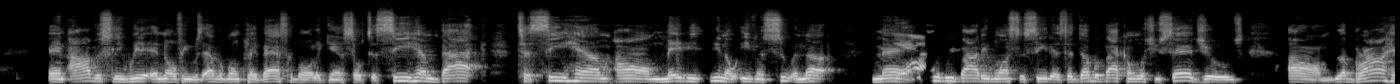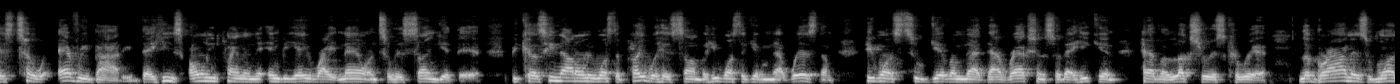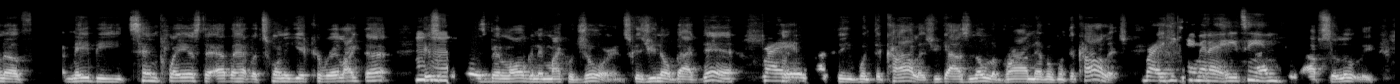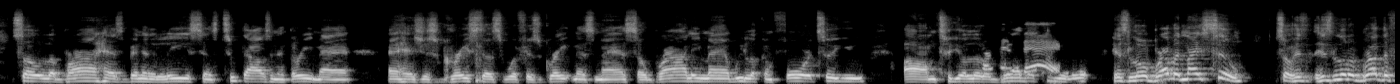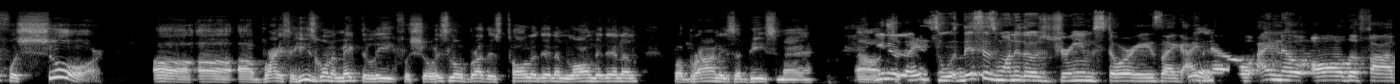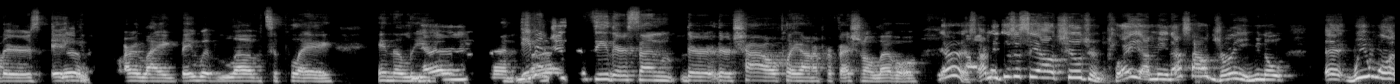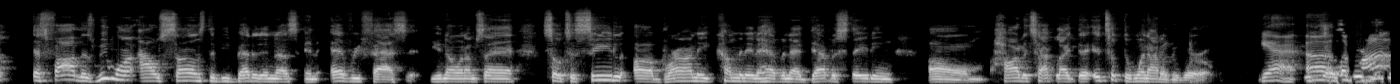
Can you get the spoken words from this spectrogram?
And obviously, we didn't know if he was ever going to play basketball again. So to see him back, to see him, um, maybe you know, even suiting up Man, yeah. everybody wants to see this. To double back on what you said, Jules, um, LeBron has told everybody that he's only playing in the NBA right now until his son get there because he not only wants to play with his son, but he wants to give him that wisdom. He wants to give him that direction so that he can have a luxurious career. LeBron is one of maybe 10 players to ever have a 20 year career like that. Mm-hmm. His has been longer than Michael Jordan's because you know back then, right? Actually went to college. You guys know LeBron never went to college. Right, he came in at eighteen. Absolutely. So LeBron has been in the league since 2003, man, and has just graced us with his greatness, man. So Bronny, man, we looking forward to you, um, to your little brother. His little brother, nice too. So his his little brother for sure uh, uh, uh, Bryson. He's going to make the league for sure. His little brother is taller than him, longer than him. But Bronny's a beast, man. Uh, you know, it's this is one of those dream stories. Like yeah. I know, I know all the fathers it, yeah. are like they would love to play in the league. Yeah. Even just to see their son, their their child play on a professional level. Yes, I mean just to see our children play. I mean that's our dream. You know, eh, we want as fathers, we want our sons to be better than us in every facet. You know what I'm saying? So to see uh Bronny coming in and having that devastating um heart attack like that, it took the win out of the world. Yeah. Uh, LeBron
